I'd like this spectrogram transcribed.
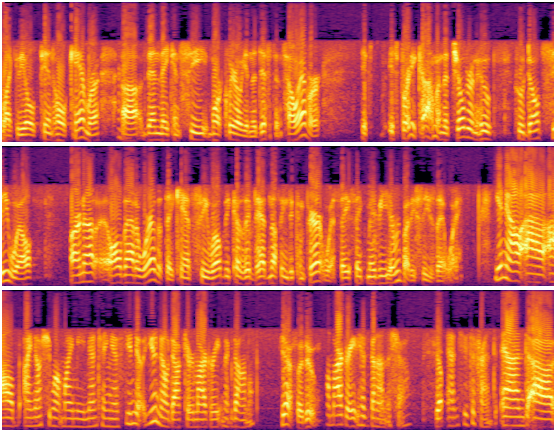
like the old pinhole camera, uh, then they can see more clearly in the distance. However, it's it's pretty common that children who who don't see well are not all that aware that they can't see well because they've had nothing to compare it with. They think maybe everybody sees that way. You know, uh, I'll, I know she won't mind me mentioning this. You know, you know Dr. Marguerite McDonald. Yes, I do. Well, Marguerite has been on the show. Yep. And she's a friend. And uh,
